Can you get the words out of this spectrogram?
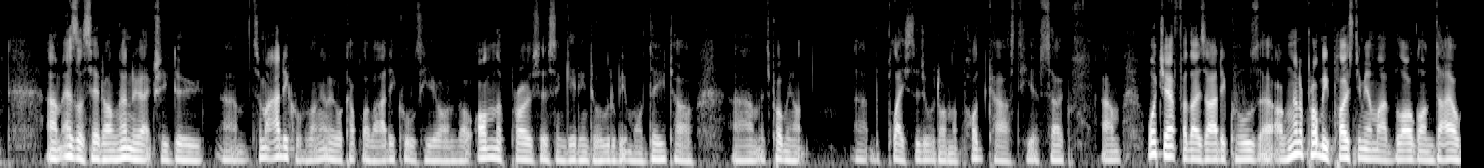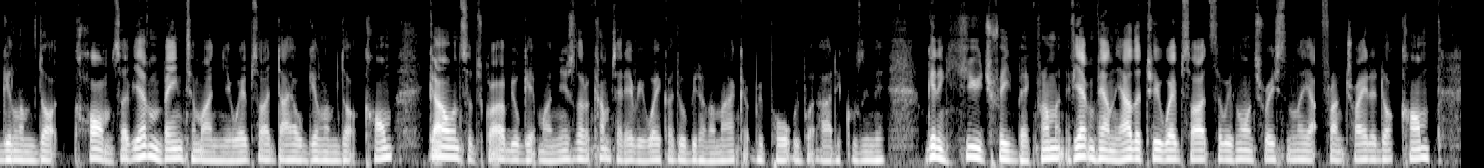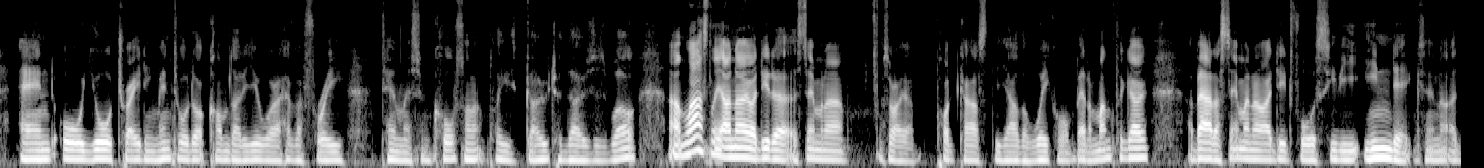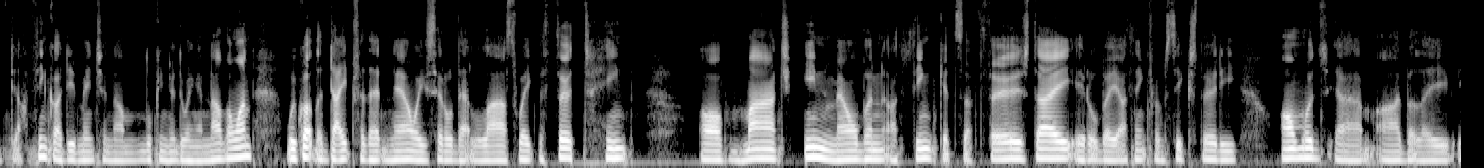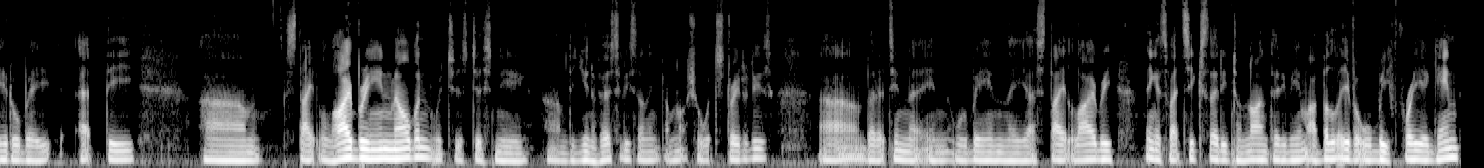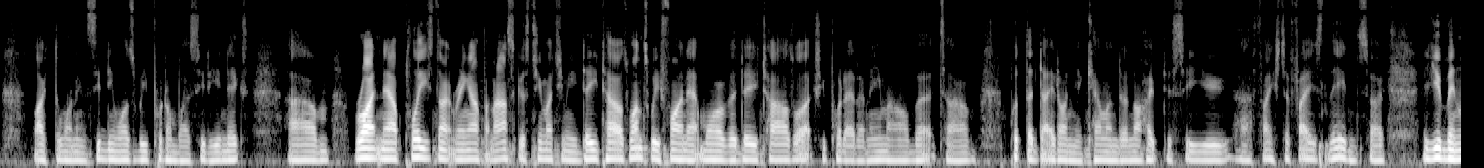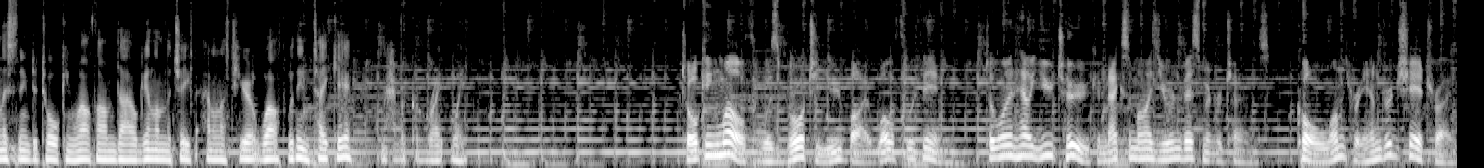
Um, as I said, I'm going to actually do um, some articles. I'm going to do a couple of articles here on the on the process and get into a little bit more detail. Um, it's probably not uh, the place to do it on the podcast here. So um, watch out for those articles. Uh, I'm going to probably post them on my blog on dalegillham.com. So if you haven't been to my new website, dalegillham.com, go and subscribe. You'll get my newsletter. It comes out every week. I do a bit of a market report. We've got articles in there. I'm getting huge feedback from it. If you haven't found the other two websites that we've launched recently, upfronttrader.com and or yourtradingmentor.com.au where I have a free 10 lesson course on it. Please go to those as well. Um, lastly, I know I did a, a seminar sorry, a podcast the other week or about a month ago about a seminar I did for City Index, and I, I think I did mention I'm looking at doing another one. We've got the date for that now. We settled that last week, the 13th of March in Melbourne. I think it's a Thursday. It'll be, I think, from 6:30 onwards. Um, I believe it'll be at the um, State Library in Melbourne, which is just near um, the universities. I think I'm not sure which street it is, um, but it's in the in will be in the uh, State Library. I think it's about 6:30 to 9:30 p.m. I believe it will be free again, like the one in Sydney was. Be put on by City Index. Um, right now, please don't ring up and ask us too much any details. Once we find out more of the details, we'll actually put out an email. But um, put the date on your calendar, and I hope to see you face to face then. So, you've been listening to Talking Wealth. I'm Dale Gillham, the Chief Analyst here at Wealth Within. Take care and have a great week. Talking Wealth was brought to you by Wealth Within. To learn how you too can maximise your investment returns, call 1300 ShareTrade.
